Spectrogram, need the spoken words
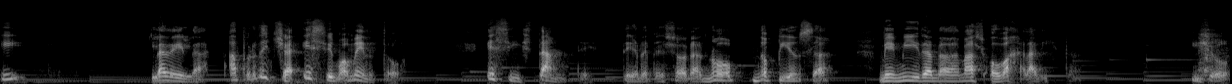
Y la vela aprovecha ese momento, ese instante de que la persona no, no piensa, me mira nada más o baja la vista. Y yo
